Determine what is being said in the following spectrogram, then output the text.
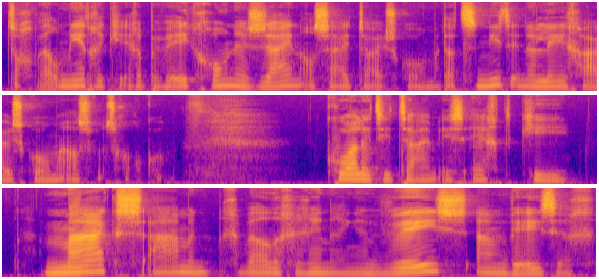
toch wel meerdere keren per week gewoon er zijn als zij thuiskomen. Dat ze niet in een leeg huis komen als ze van school komen. Quality time is echt key. Maak samen geweldige herinneringen. Wees aanwezig.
